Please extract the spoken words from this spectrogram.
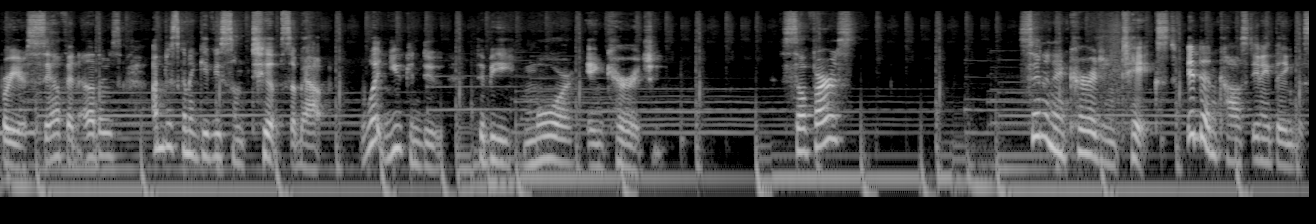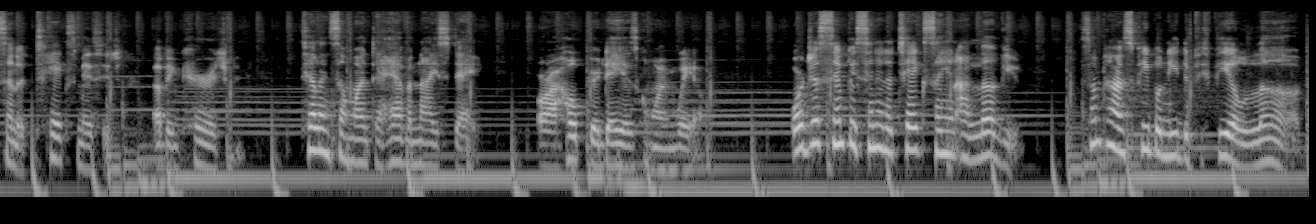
for yourself and others, I'm just going to give you some tips about what you can do to be more encouraging. So, first, Send an encouraging text. It doesn't cost anything to send a text message of encouragement, telling someone to have a nice day, or I hope your day is going well, or just simply sending a text saying, I love you. Sometimes people need to feel loved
